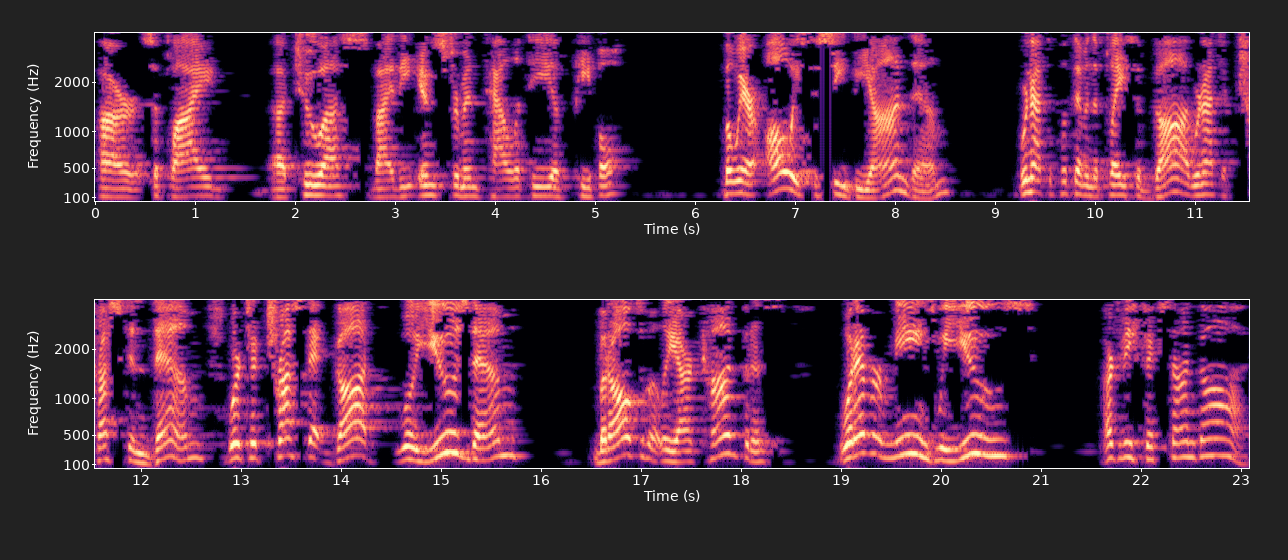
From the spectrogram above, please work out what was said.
are supplied uh, to us by the instrumentality of people. But we are always to see beyond them. We're not to put them in the place of God. We're not to trust in them. We're to trust that God will use them. But ultimately our confidence, whatever means we use, are to be fixed on God.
